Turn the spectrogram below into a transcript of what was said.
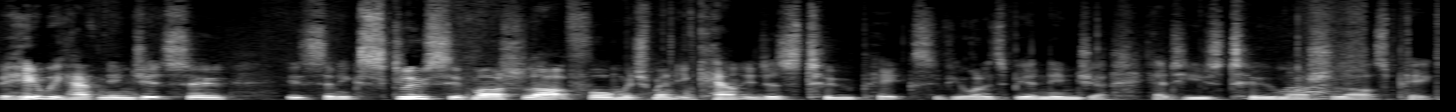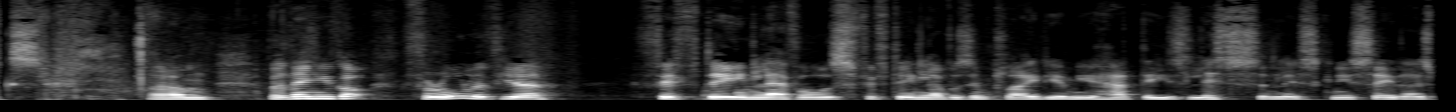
But here we have ninjutsu. It's an exclusive martial art form, which meant it counted as two picks. If you wanted to be a ninja, you had to use two martial arts picks. Um, but then you got for all of your 15 levels, 15 levels in Palladium, you had these lists and lists. Can you see those?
